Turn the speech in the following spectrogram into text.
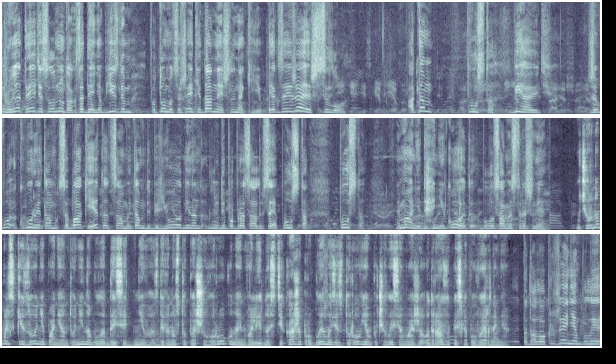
друге, третє село, ну так, за день об'їздимо, потім оце ж ці дані йшли на Київ. Як заїжджаєш в село, а там пусто, бігають. Живо, кури там, собаки, этот самий, там де більйони на- люди побросали, все, пусто, пусто. Нема ніде нікого, це було саме страшне. У Чорнобильській зоні пані Антоніна була 10 днів. З 91-го року на інвалідності. Каже, проблеми зі здоров'ям почалися майже одразу після повернення. Тут головокруження були,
